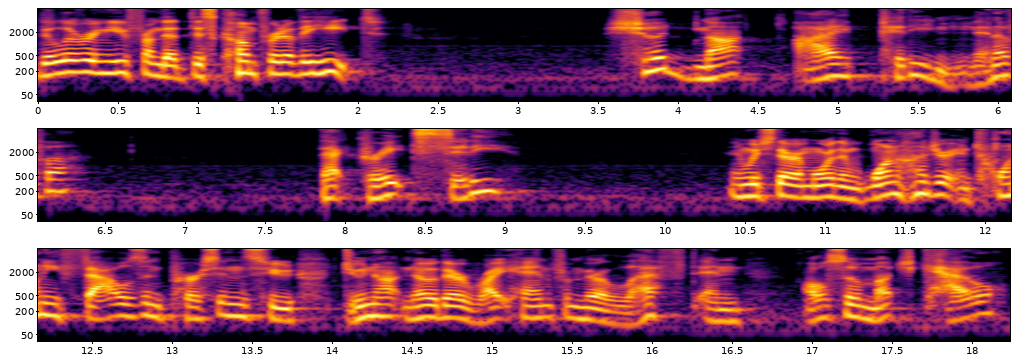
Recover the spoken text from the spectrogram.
delivering you from the discomfort of the heat. Should not I pity Nineveh, that great city? in which there are more than 120,000 persons who do not know their right hand from their left, and also much cattle?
